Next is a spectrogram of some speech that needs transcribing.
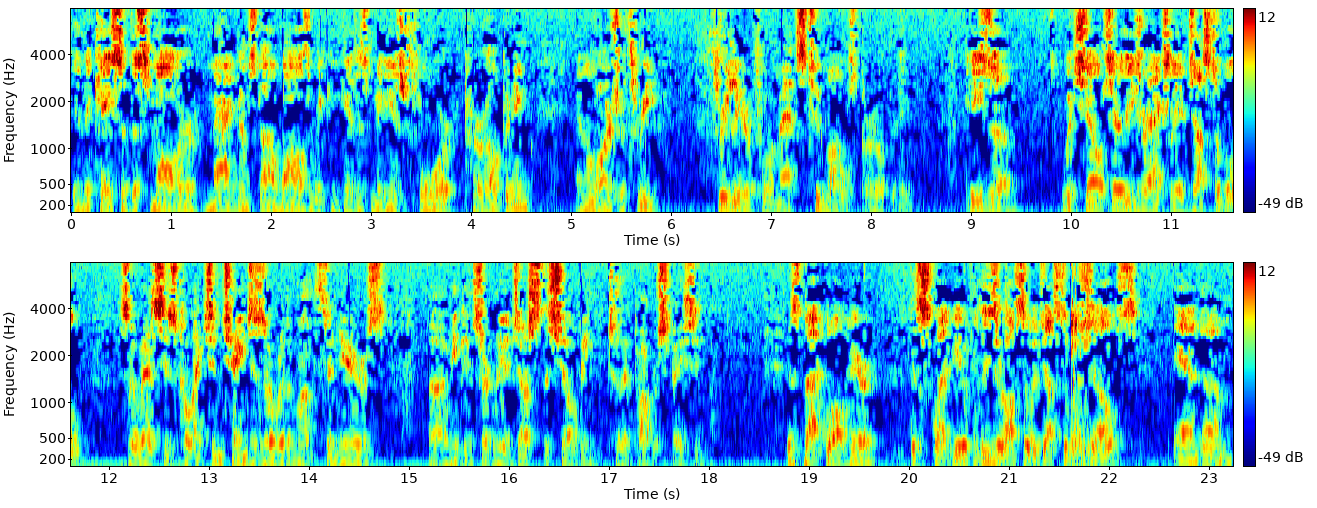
In the case of the smaller Magnum style bottles, we can get as many as four per opening and the larger three three liter formats, two bottles per opening. These uh, shelves here, these are actually adjustable. So as his collection changes over the months and years, uh, he can certainly adjust the shelving to the proper spacing. This back wall here, this is quite beautiful. These are also adjustable shelves and um,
